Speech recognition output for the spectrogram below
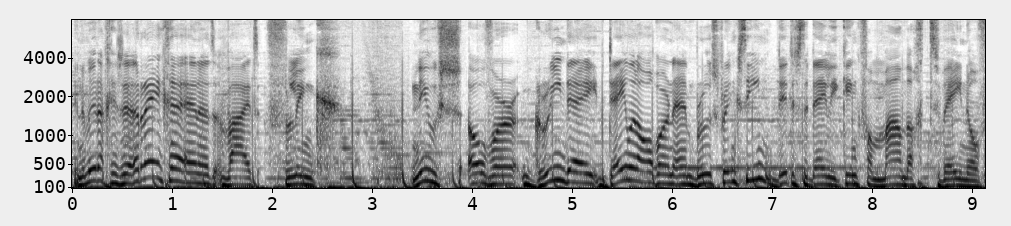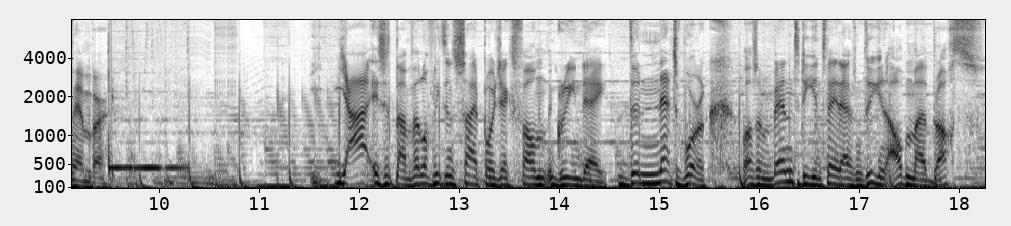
In de middag is er regen en het waait flink. Nieuws over Green Day, Damon Albarn en Bruce Springsteen. Dit is de Daily King van maandag 2 november. Ja, is het nou wel of niet een side project van Green Day? The Network was een band die in 2003 een album uitbracht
